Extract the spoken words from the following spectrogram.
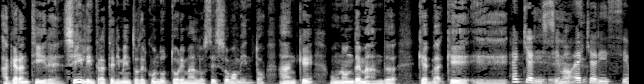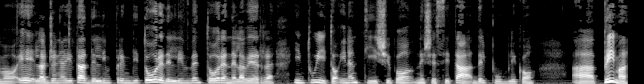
a garantire sì l'intrattenimento del conduttore, ma allo stesso momento anche un on demand che, che eh, è chiarissimo, eh, è chiarissimo. E la genialità dell'imprenditore, dell'inventore nell'aver intuito in anticipo necessità del pubblico Uh, prima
